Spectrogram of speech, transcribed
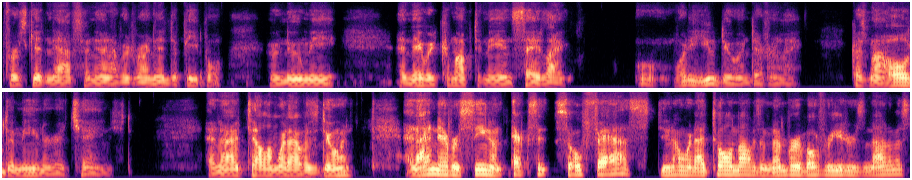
first getting abstinent, I would run into people who knew me, and they would come up to me and say, like, oh, "What are you doing differently?" Because my whole demeanor had changed. And I'd tell them what I was doing. And I never seen them exit so fast. You know, when I told them I was a member of Overeaters Anonymous,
